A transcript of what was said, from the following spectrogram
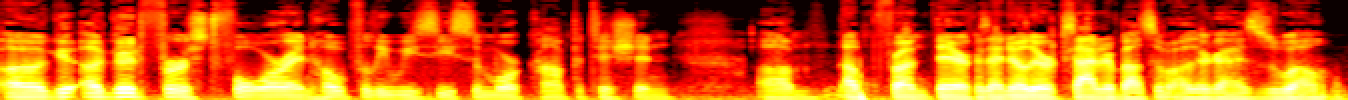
a, good first four, and hopefully we see some more competition um, up front there because I know they're excited about some other guys as well.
